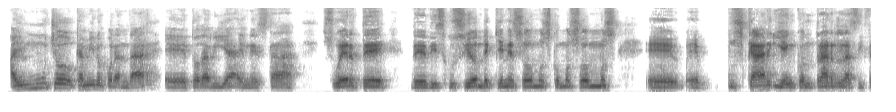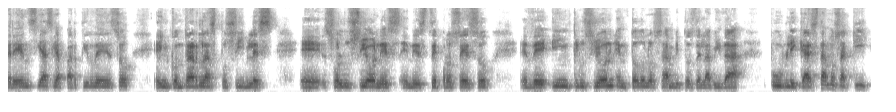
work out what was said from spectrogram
hay mucho camino por andar eh, todavía en esta suerte de discusión de quiénes somos, cómo somos. Eh, eh, buscar y encontrar las diferencias y a partir de eso encontrar las posibles eh, soluciones en este proceso eh, de inclusión en todos los ámbitos de la vida pública. Estamos aquí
